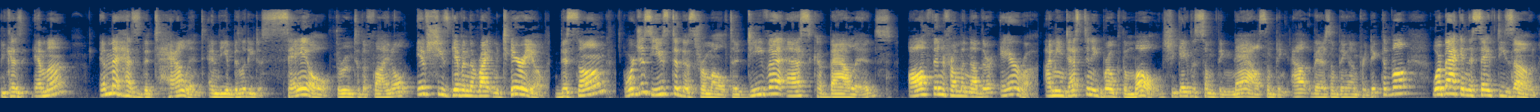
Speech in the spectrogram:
Because Emma Emma has the talent and the ability to sail through to the final if she's given the right material. This song, we're just used to this from Malta. Diva-esque ballads, often from another era. I mean, Destiny broke the mold. She gave us something now, something out there, something unpredictable. We're back in the safety zone.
